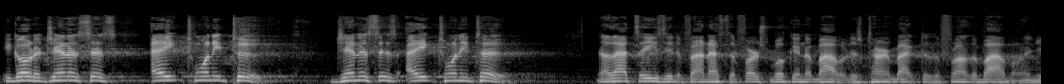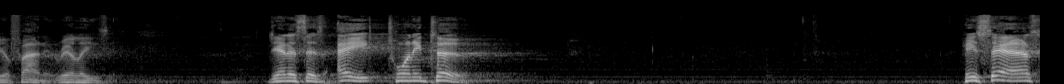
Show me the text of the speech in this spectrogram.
You go to Genesis 8:22. Genesis 8:22. Now that's easy to find. That's the first book in the Bible. Just turn back to the front of the Bible and you'll find it real easy. Genesis 8:22. He says,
